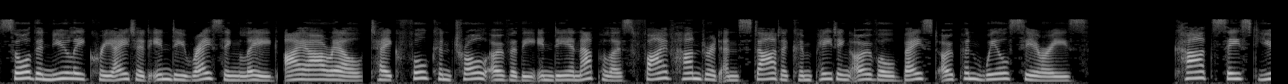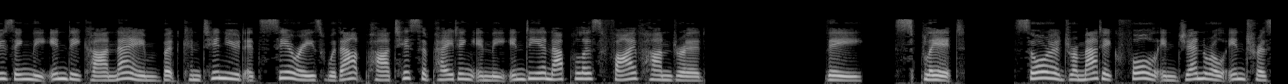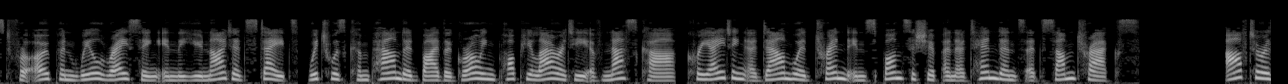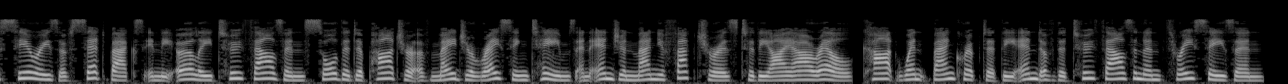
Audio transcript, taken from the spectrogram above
saw the newly created Indy Racing League (IRL) take full control over the Indianapolis 500 and start a competing oval-based open-wheel series. CART ceased using the IndyCar name but continued its series without participating in the Indianapolis 500. The split saw a dramatic fall in general interest for open-wheel racing in the United States, which was compounded by the growing popularity of NASCAR, creating a downward trend in sponsorship and attendance at some tracks. After a series of setbacks in the early 2000s saw the departure of major racing teams and engine manufacturers to the IRL, CART went bankrupt at the end of the 2003 season.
